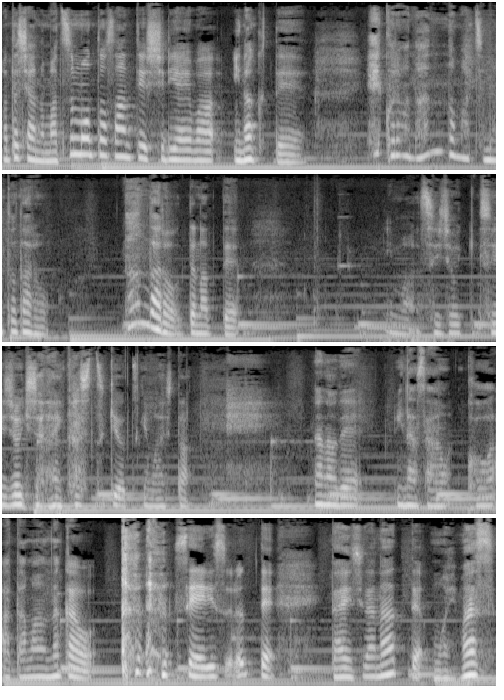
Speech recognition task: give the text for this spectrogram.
私あの松本さんっていう知り合いはいなくて。えこれは何の松本だろう？何だろう？ってなって。今水蒸気水蒸気じゃない加湿器をつけました。なので皆さんこう頭の中を 整理するって大事だなって思います。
